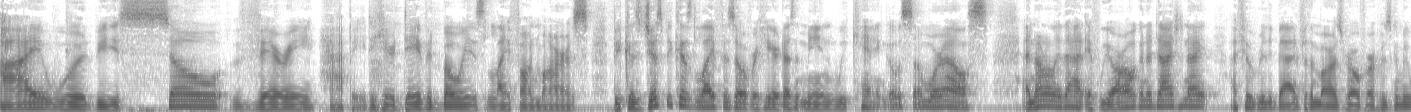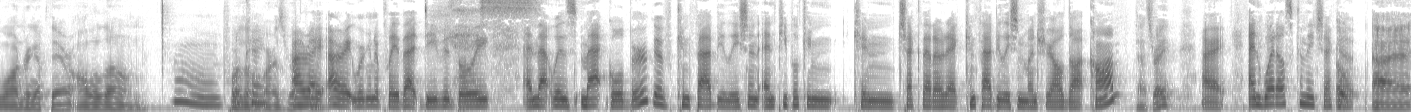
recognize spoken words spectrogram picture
I would be so very happy to hear David Bowie's Life on Mars because just because life is over here doesn't mean we can't go somewhere else. And not only that, if we are all going to die tonight, I feel really bad for the Mars rover who's going to be wandering up there all alone. Poor little Mars rover. All right, all right. We're going to play that David Bowie, and that was Matt Goldberg of Confabulation, and people can can check that out at confabulationmontreal.com. That's right. All right, and what else can they check Oh, out? uh,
